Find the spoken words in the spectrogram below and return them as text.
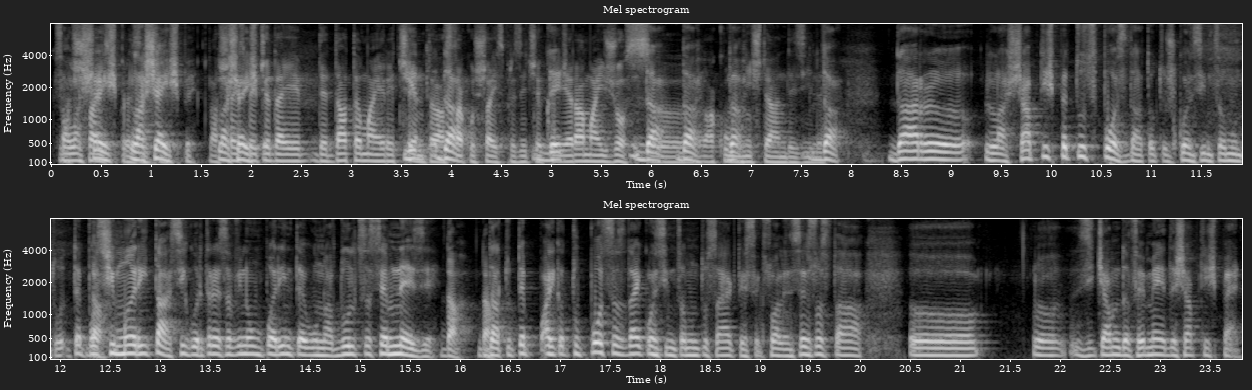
Sau la, 16. La 16. La 16, la 16, dar e de dată mai recentă e, asta da. cu 16, că deci, era mai jos da, uh, da, acum da, niște ani de zile. Da. Dar uh, la 17 tu îți poți da totuși consimțământul. Te poți da. și mărita, sigur, trebuie să vină un părinte, un adult să semneze. Da, da. Dar tu, te, adică tu poți să-ți dai consimțământul să ai acte sexuale. În sensul ăsta, uh, uh, ziceam de femeie de 17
